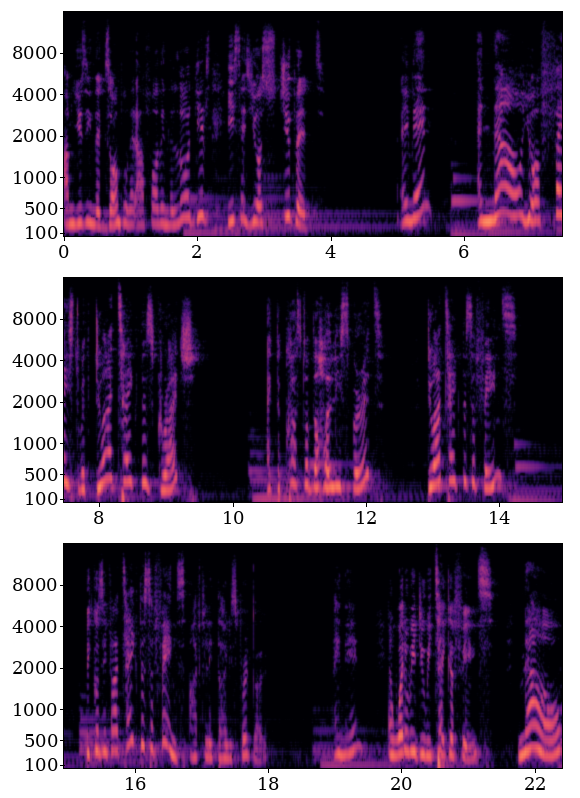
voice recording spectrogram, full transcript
I'm using the example that our Father in the Lord gives. He says, You're stupid. Amen? And now you are faced with do I take this grudge at the cost of the Holy Spirit? Do I take this offense? Because if I take this offense, I have to let the Holy Spirit go. Amen. And what do we do? We take offense. Now,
